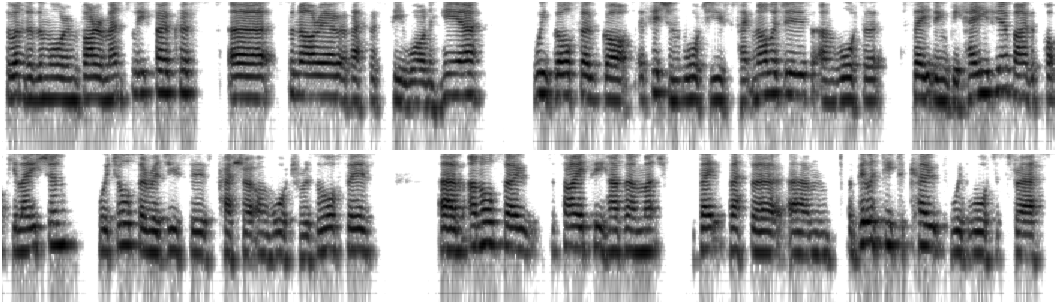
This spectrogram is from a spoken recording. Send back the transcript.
So under the more environmentally focused uh, scenario of SSP1 here, We've also got efficient water use technologies and water saving behavior by the population, which also reduces pressure on water resources. Um, and also society has a much be better um, ability to cope with water stress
